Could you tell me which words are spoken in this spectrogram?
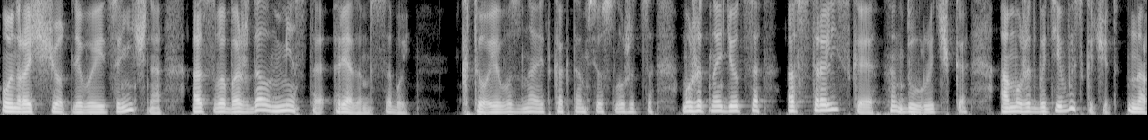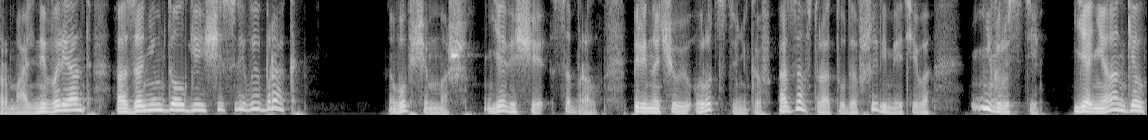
Он расчетливо и цинично освобождал место рядом с собой. Кто его знает, как там все сложится? Может, найдется австралийская дурочка, а может быть и выскочит нормальный вариант, а за ним долгий и счастливый брак. В общем, Маш, я вещи собрал. Переночую у родственников, а завтра оттуда в Шереметьево. Не грусти. Я не ангел,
